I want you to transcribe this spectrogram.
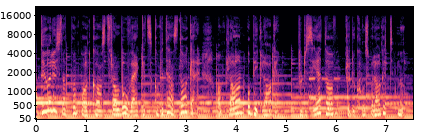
Du har lyssnat på en podcast från Boverkets kompetensdagar om plan och bygglagen. Producerat av produktionsbolaget Munk.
